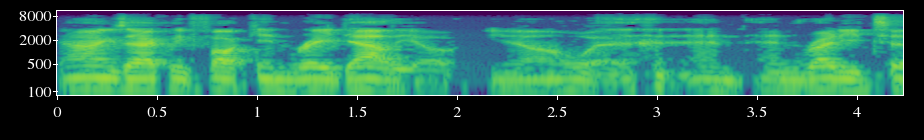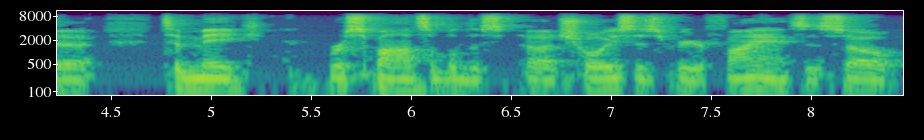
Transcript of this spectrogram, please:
not exactly fucking Ray Dalio, you know, and and ready to to make responsible uh, choices for your finances. So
